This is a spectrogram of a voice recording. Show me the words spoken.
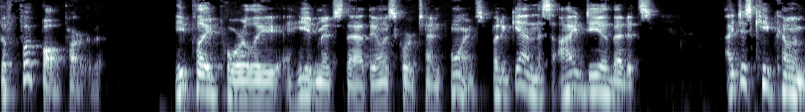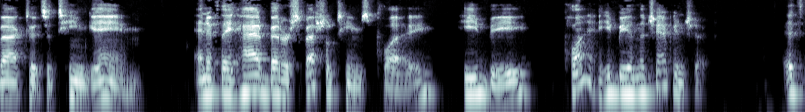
the football part of it. He played poorly. He admits that. They only scored 10 points. But again, this idea that it's, I just keep coming back to it's a team game. And if they had better special teams play, he'd be playing. He'd be in the championship. It's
